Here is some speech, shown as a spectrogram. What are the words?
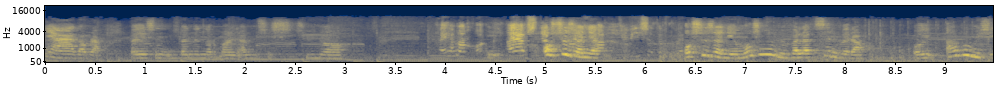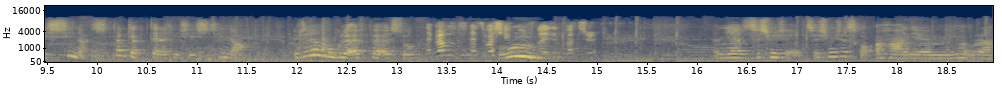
Nie, dobra. Będę, się, będę normalnie, ale mi się ścina. A ja mam... A ja przy... Ostrzeżenie. mam 90 FPS. Ostrzeżenie, może mi wywalać serwera. Oj, albo mi się ścinać, tak jak teraz mi się ścina. Ile mam w ogóle FPS-ów? Na pewno to nazywa się Mm. Gówno 1, 2, 3. Nie, coś mi się, coś mi się sko... Aha, nie wiem, dobra.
